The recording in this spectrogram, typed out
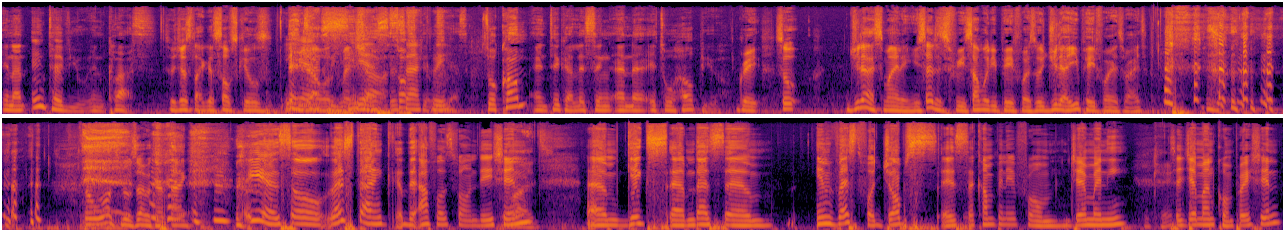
in an interview in class. So just like a soft skills Yes. that was mentioned. These Yes, are soft exactly. yes. So come and take a listen, and uh, it will help you. Great. So Julia is smiling. You said it's free. Somebody paid for it. So Julia, you paid for it, right? so we want to know so we can thank you. yeah, so let's thank the AFOS Foundation. Right. Um, Gigs, um, that's um, Invest for Jobs, is a company from Germany. Okay. It's a German corporation.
